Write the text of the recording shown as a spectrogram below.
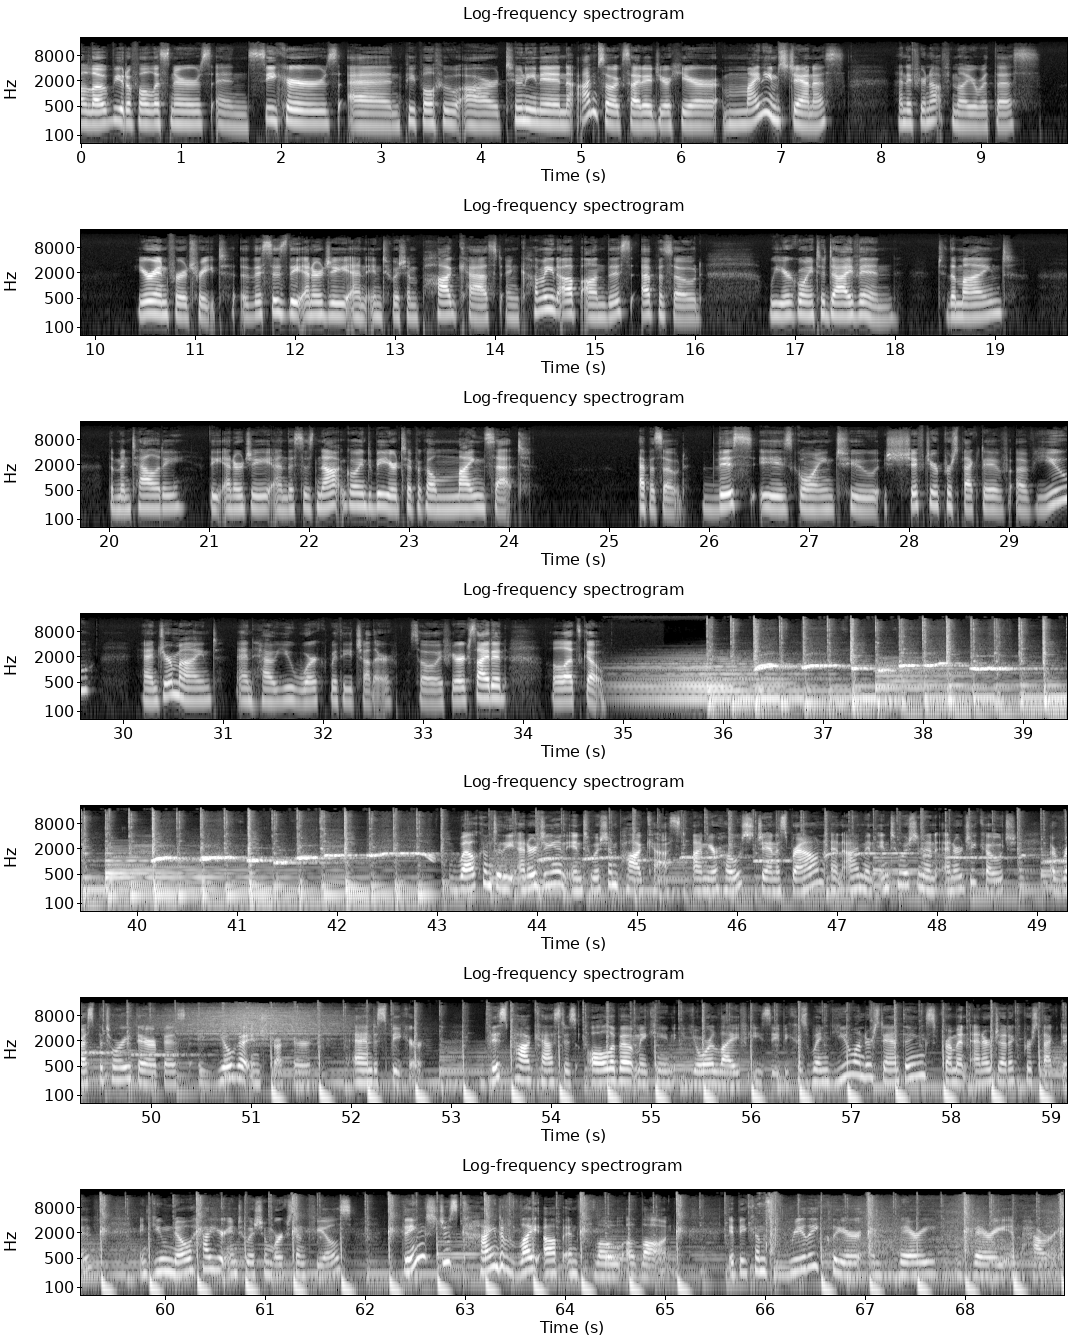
Hello, beautiful listeners and seekers and people who are tuning in. I'm so excited you're here. My name's Janice, and if you're not familiar with this, you're in for a treat. This is the Energy and Intuition podcast, and coming up on this episode, we are going to dive in to the mind, the mentality, the energy, and this is not going to be your typical mindset episode. This is going to shift your perspective of you and your mind and how you work with each other. So if you're excited, let's go. Welcome to the Energy and Intuition Podcast. I'm your host, Janice Brown, and I'm an intuition and energy coach, a respiratory therapist, a yoga instructor, and a speaker. This podcast is all about making your life easy because when you understand things from an energetic perspective and you know how your intuition works and feels, things just kind of light up and flow along. It becomes really clear and very, very empowering.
